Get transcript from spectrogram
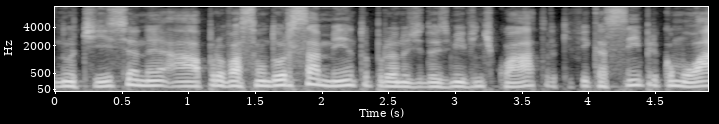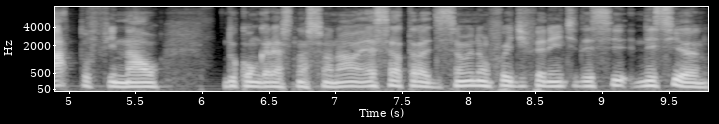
notícia né, a aprovação do orçamento para o ano de 2024, que fica sempre como ato final do Congresso Nacional. Essa é a tradição e não foi diferente desse, nesse ano.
